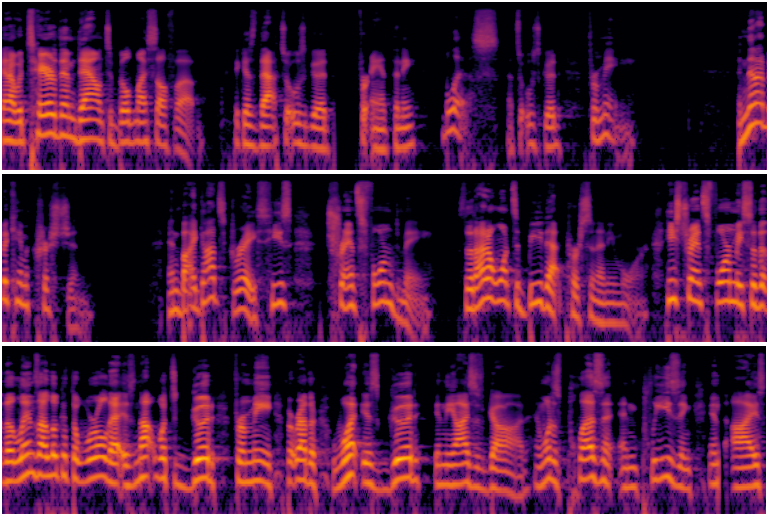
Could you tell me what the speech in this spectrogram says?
and I would tear them down to build myself up because that's what was good for Anthony Bliss. That's what was good for me. And then I became a Christian. And by God's grace, He's transformed me so that I don't want to be that person anymore. He's transformed me so that the lens I look at the world at is not what's good for me, but rather what is good in the eyes of God and what is pleasant and pleasing in the eyes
